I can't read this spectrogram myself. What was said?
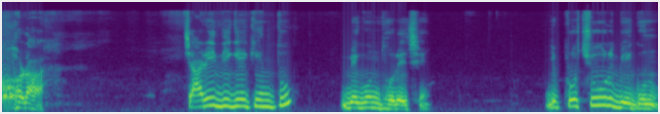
ভরা, চারিদিকে কিন্তু বেগুন ধরেছে। যে প্রচুর বেগুন।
